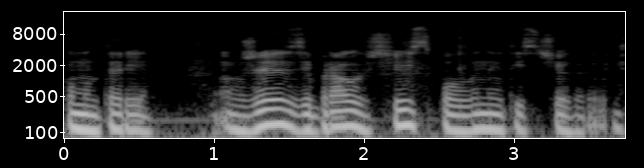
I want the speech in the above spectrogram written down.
коментарі. Вже зібрав 6,5 тисячі гривень.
